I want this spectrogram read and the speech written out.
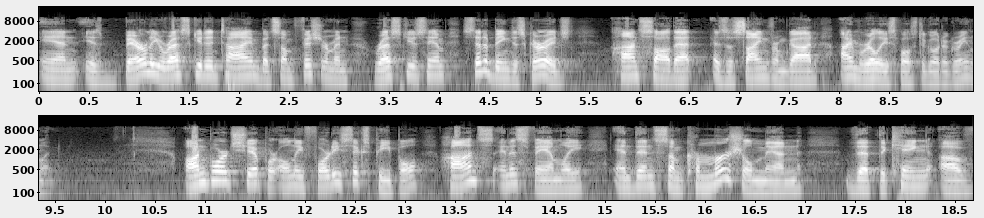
and is barely rescued in time, but some fisherman rescues him. Instead of being discouraged, Hans saw that as a sign from God I'm really supposed to go to Greenland. On board ship were only 46 people Hans and his family, and then some commercial men that the king of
